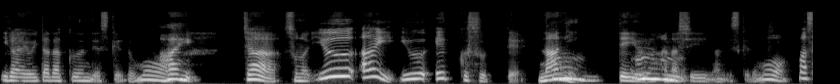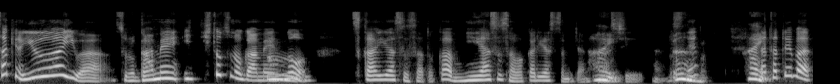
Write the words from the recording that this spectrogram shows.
依頼をいただくんですけれども、はい。じゃあ、その UI、UX って何、っうんていう話なんですけども、まあさっきの UI は、その画面、い一つの画面うのん使いやすさとか見やすさ、わかりやすさみたいな話なんですね。うんはい。例えば、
